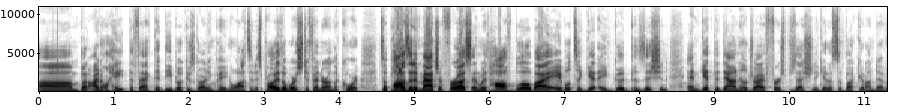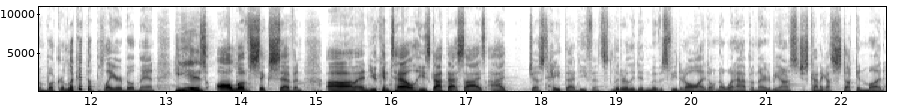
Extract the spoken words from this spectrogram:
um, but I don't hate the fact that D Book is guarding Peyton Watson. It's probably the worst defender on the court. It's a positive matchup for us, and with HOF blow by, able to get a good position and get the downhill drive first possession to get us a bucket on Devin Booker. Look at the player build, man. He is all of six seven, uh, and you can tell he's got that size. I just hate that defense. Literally didn't move his feet at all. I don't know what happened there, to be honest. Just kind of got stuck in mud,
